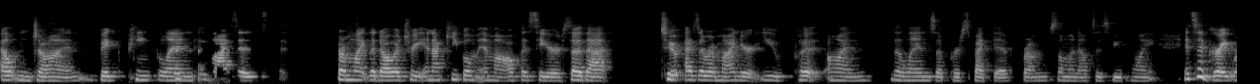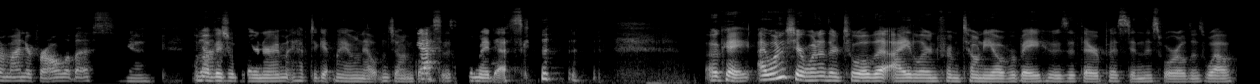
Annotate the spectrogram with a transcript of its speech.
Elton John big pink lens glasses from like the Dollar Tree, and I keep them in my office here so that to as a reminder, you put on the lens of perspective from someone else's viewpoint. It's a great reminder for all of us. Yeah. I'm yeah. a visual learner. I might have to get my own Elton John glasses yeah. for my desk. okay. I want to share one other tool that I learned from Tony Overbay, who's a therapist in this world as well.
